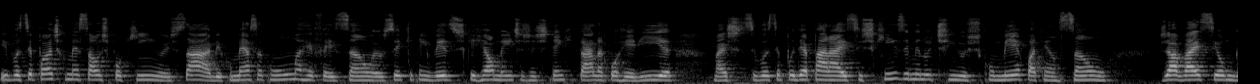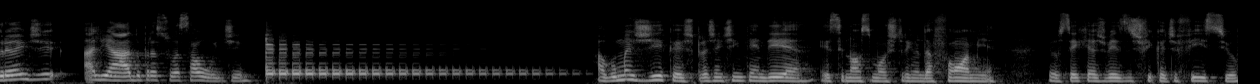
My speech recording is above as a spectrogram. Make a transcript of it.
E você pode começar aos pouquinhos, sabe? Começa com uma refeição. Eu sei que tem vezes que realmente a gente tem que estar tá na correria, mas se você puder parar esses 15 minutinhos, comer com atenção, já vai ser um grande aliado para a sua saúde. Algumas dicas para a gente entender esse nosso monstrinho da fome. Eu sei que às vezes fica difícil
